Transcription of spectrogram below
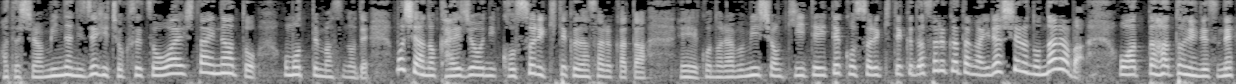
私はみんなにぜひ直接お会いしたいなと思ってますので、もしあの会場にこっそり来てくださる方、えーこのラブミッションを聞いていてこっそり来てくださる方がいらっしゃるのならば、終わった後にですね、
